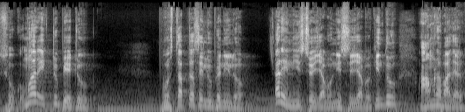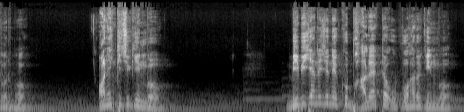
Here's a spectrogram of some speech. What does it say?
সুকুমার একটু পেটুক প্রস্তাবটা সে লুফে নিল। আরে, নিশ্চয়ই যাব নিশ্চয়ই যাব, কিন্তু আমরা বাজার করব। অনেক কিছু কিনবো। বিবি জানের জন্য খুব ভালো একটা উপহারও কিনব।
